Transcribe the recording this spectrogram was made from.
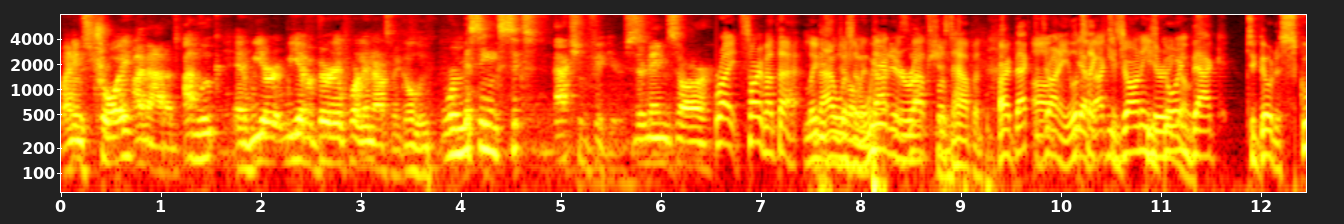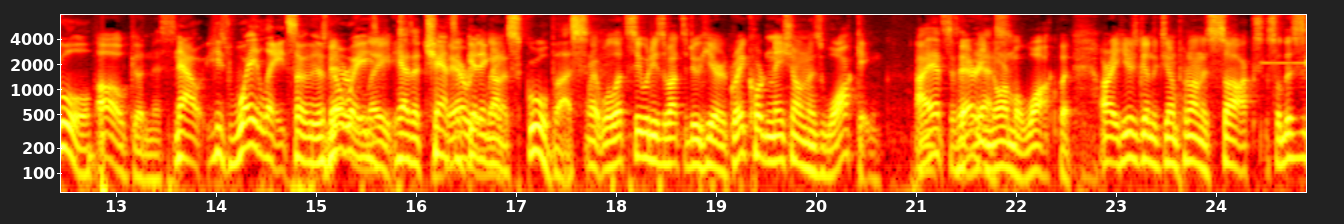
My name is Troy, I'm Adam. I'm Luke. and we are we have a very important announcement. Go, Luke. We're missing six action figures. Their names are. Right, sorry about that, ladies that and was a gentlemen. weird that is not interruption. supposed to happen. All right, back to Um, Johnny. It looks yeah, like back to he's, Johnny. he's Here he going goes. back to go to school. Oh goodness. Now he's way late, so there's no way late. he has a chance Very of getting on a school bus. All right, well, let's see what he's about to do here. Great coordination on his walking. I mm, have to a say, very yes. normal walk, but all right, here's gonna, gonna put on his socks. So this is.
